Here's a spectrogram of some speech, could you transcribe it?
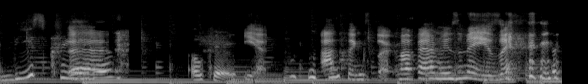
Least creative? okay. Yeah, I think so. My family is amazing.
